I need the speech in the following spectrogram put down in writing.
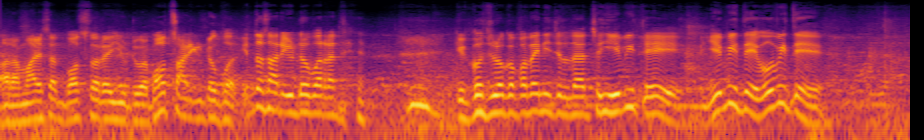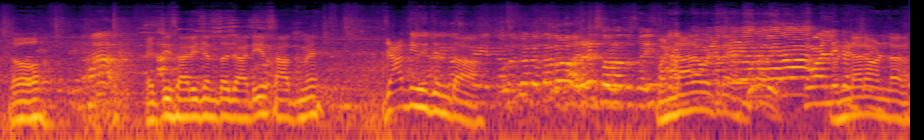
और हमारे साथ बहुत सारे यूट्यूबर बहुत सारे यूट्यूबर इतने सारे यूट्यूबर रहते हैं कि कुछ लोगों को पता ही नहीं चलता। अच्छा ये भी थे ये भी थे वो भी थे। तो इतनी सारी जनता जा रही है साथ में। जाती हुई जनता। भंडारा बट रहा है। भंडारा भंडारा।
